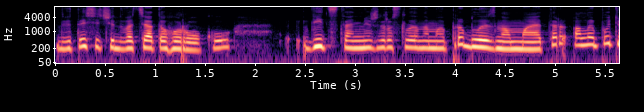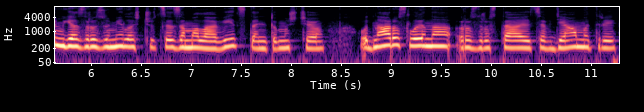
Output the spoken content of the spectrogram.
2020 року. Відстань між рослинами приблизно метр, але потім я зрозуміла, що це замала відстань, тому що одна рослина розростається в діаметрі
